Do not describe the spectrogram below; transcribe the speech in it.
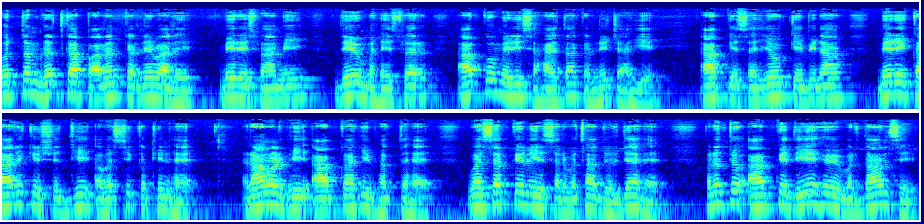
उत्तम व्रत का पालन करने वाले मेरे स्वामी देव महेश्वर, आपको मेरी सहायता करनी चाहिए। आपके सहयोग के बिना मेरे कार्य की सिद्धि अवश्य कठिन है। रावण भी आपका ही भक्त है। वह सबके लिए सर्वथा दुर्जय है। परंतु आपके दिए हुए वरदान से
